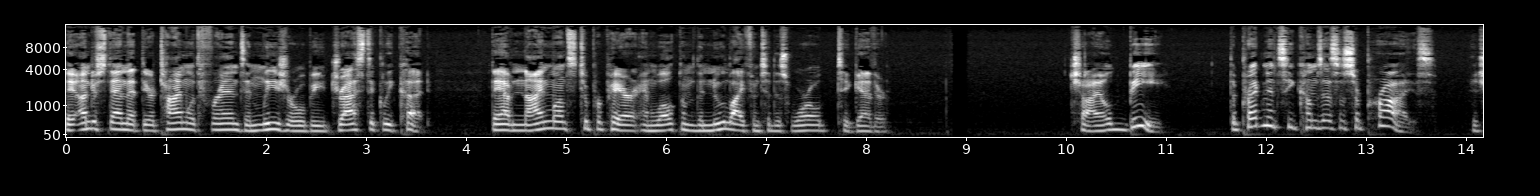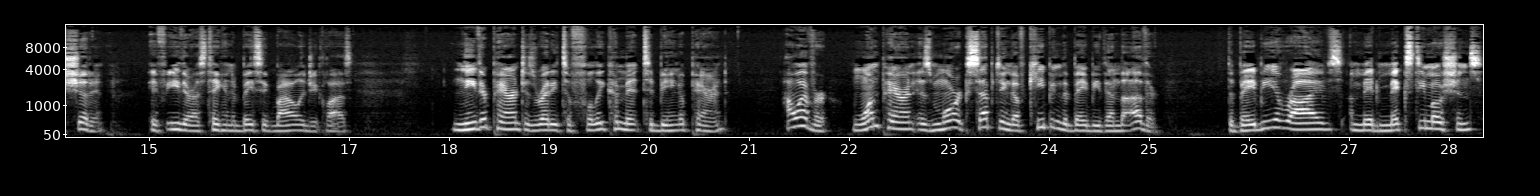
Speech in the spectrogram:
they understand that their time with friends and leisure will be drastically cut. They have nine months to prepare and welcome the new life into this world together. Child B. The pregnancy comes as a surprise. It shouldn't, if either has taken a basic biology class. Neither parent is ready to fully commit to being a parent. However, one parent is more accepting of keeping the baby than the other. The baby arrives amid mixed emotions,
